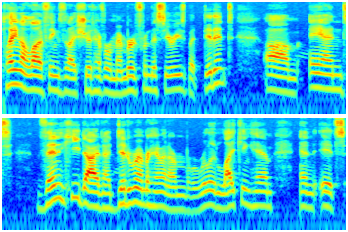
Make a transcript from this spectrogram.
playing on a lot of things that I should have remembered from this series but didn't. Um, and then he died, and I did remember him, and I remember really liking him. And it's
